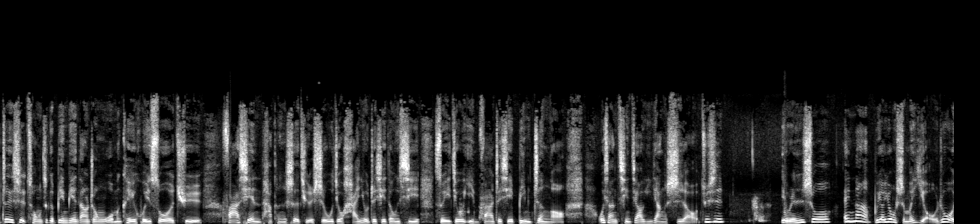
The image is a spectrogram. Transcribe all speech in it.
好，这是从这个便便当中，我们可以回溯去发现，它可能摄取的食物就含有这些东西，所以就引发这些病症哦。我想请教营养师哦，就是。有人说：“哎，那不要用什么油？如果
